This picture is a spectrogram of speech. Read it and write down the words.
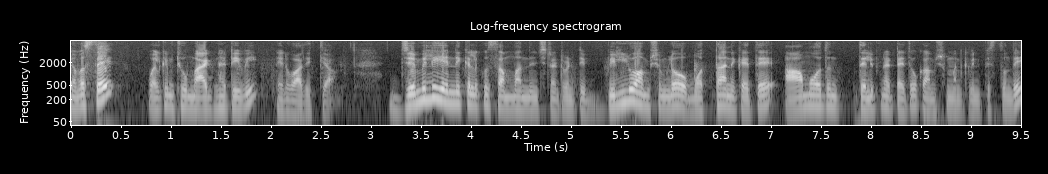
నమస్తే వెల్కమ్ టు మ్యాగ్నా టీవీ నేను ఆదిత్య. జమిలీ ఎన్నికలకు సంబంధించినటువంటి బిల్లు అంశంలో మొత్తానికైతే ఆమోదం తెలిపినట్టయితే ఒక అంశం మనకు వినిపిస్తుంది.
